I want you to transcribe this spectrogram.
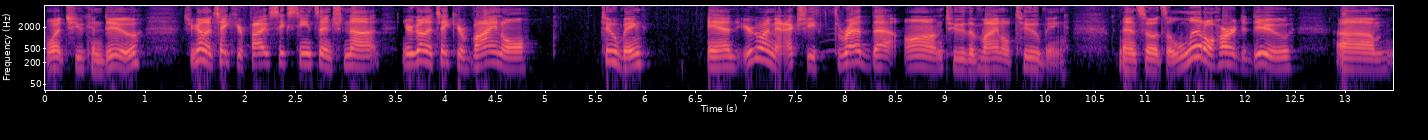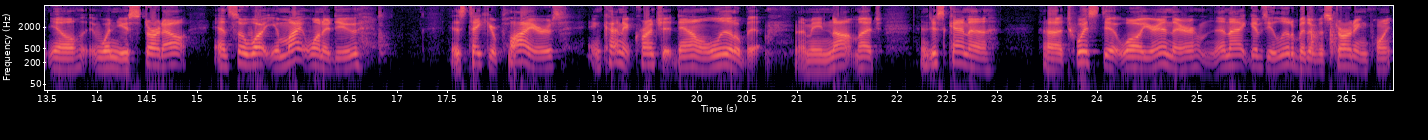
what you can do is you're going to take your 5 16 inch nut, you're going to take your vinyl tubing, and you're going to actually thread that onto the vinyl tubing. And so it's a little hard to do, um, you know, when you start out, And so what you might want to do is take your pliers and kind of crunch it down a little bit. I mean, not much, and just kind of uh, twist it while you're in there, and that gives you a little bit of a starting point.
